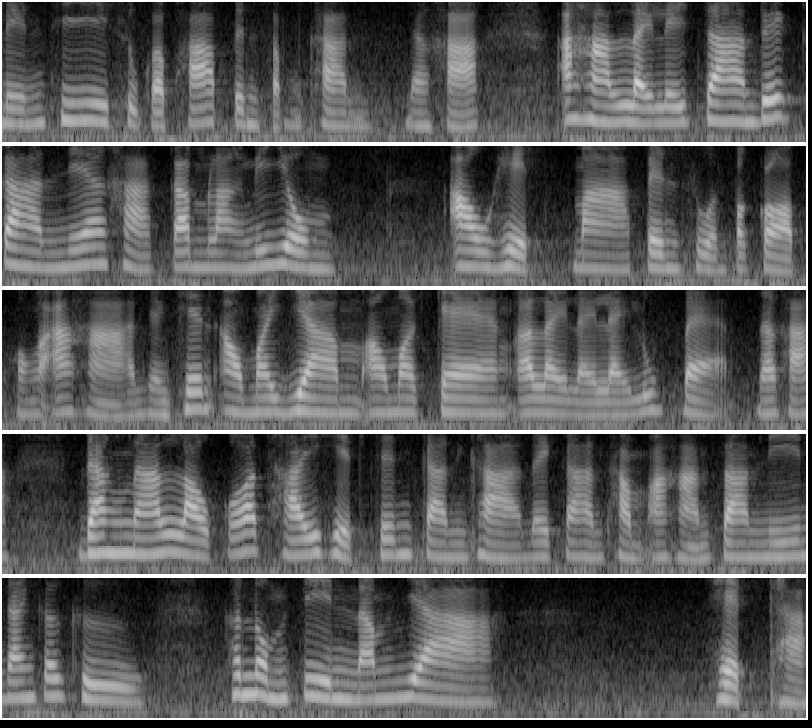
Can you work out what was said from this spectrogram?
เน้นที่สุขภาพเป็นสำคัญนะคะ อาหารหลายๆจานด้วยกันเนี่ยค่ะกำลังนิยม เอาเห็ดมาเป็นส่วนประกอบของอาหาร อย่างเช่น เอามายำเอามาแกงอะไรหลาย ๆ รูปแบบนะคะ ดังนั้นเราก็ใช้เห็ดเช่นกันค่ะ ในการทำอาหารจานนี้นั่นก็คือ ขนมจีนน้ำยาเห็ดค่ะ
